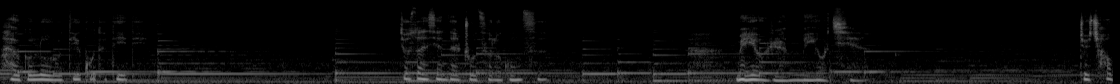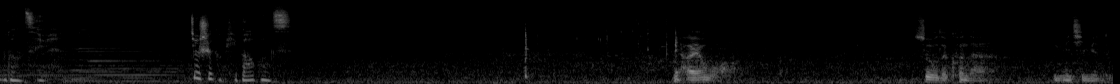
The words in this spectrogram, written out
还有个落入低谷的弟弟。就算现在注册了公司，没有人，没有钱，就撬不动资源，就是个皮包公司。你还有我，所有的困难，我们一起面对。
